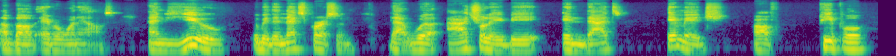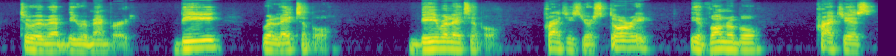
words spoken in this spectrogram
above everyone else. And you will be the next person that will actually be in that image of people to rem- be remembered. Be relatable. Be relatable. Practice your story. Be vulnerable. Practice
